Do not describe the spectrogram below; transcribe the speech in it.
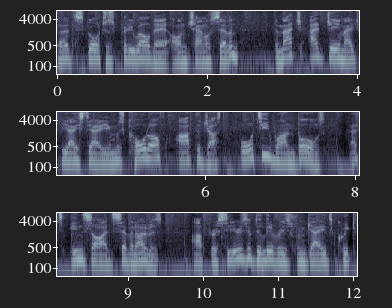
Perth Scorchers pretty well there on Channel 7. The match at GMHBA Stadium was called off after just 41 balls. That's inside seven overs. After a series of deliveries from Gade's quick,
